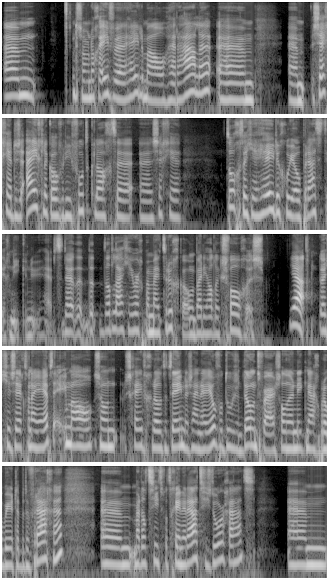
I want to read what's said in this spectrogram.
Ehm, dus we nog even helemaal herhalen. Ehm, ehm, zeg je dus eigenlijk over die voetklachten, eh, zeg je toch dat je hele goede operatietechnieken nu hebt. Dat, dat, dat laat je heel erg bij mij terugkomen bij die Hallux valgus. Ja, Dat je zegt van nou, je hebt eenmaal zo'n scheve grote teen. Er zijn er heel veel do's en don'ts waar Sander en ik naar geprobeerd hebben te vragen. Ehm, maar dat is iets wat generaties doorgaat. Ehm,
